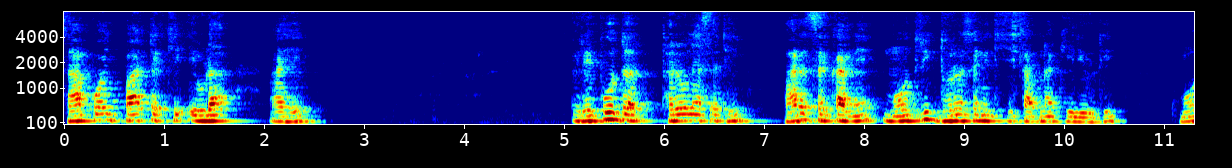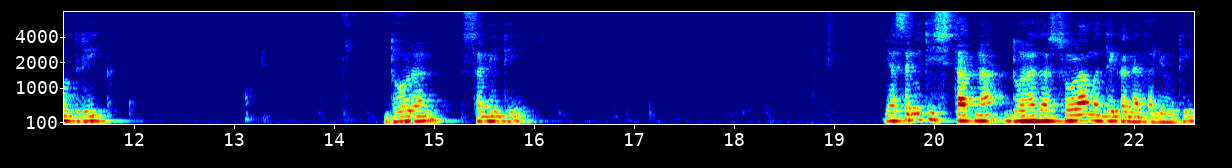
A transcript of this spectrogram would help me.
सहा पॉईंट पाच टक्के एवढा आहे रेपो दर ठरवण्यासाठी भारत सरकारने मौद्रिक धोरण समितीची स्थापना केली होती मौद्रिक धोरण समिती या समितीची स्थापना दोन हजार सोळामध्ये करण्यात आली होती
